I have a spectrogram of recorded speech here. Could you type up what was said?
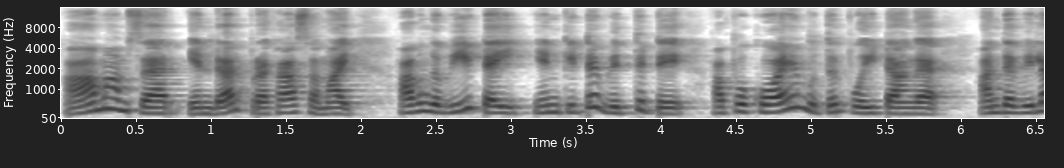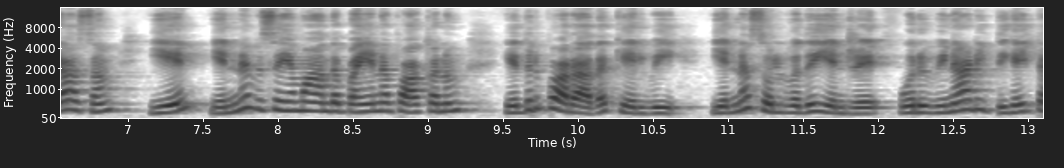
ஆமாம் சார் என்றார் பிரகாசமாய். அவங்க வீட்டை என்கிட்ட வித்துட்டு அப்போ கோயம்புத்தூர் போயிட்டாங்க. அந்த விலாசம் ஏன் என்ன விஷயமா அந்த பையனை பார்க்கணும்? எதிர்பாராத கேள்வி. என்ன சொல்வது என்று ஒரு வினாடி திகைத்த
